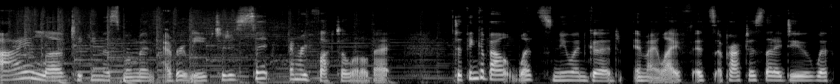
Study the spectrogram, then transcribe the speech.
I love taking this moment every week to just sit and reflect a little bit, to think about what's new and good in my life. It's a practice that I do with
